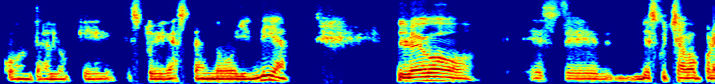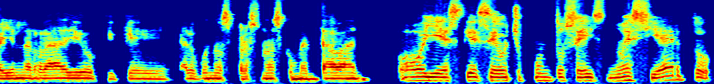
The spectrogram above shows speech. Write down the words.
contra lo que estoy gastando hoy en día. Luego, este, escuchaba por ahí en la radio que, que algunas personas comentaban, oye, es que ese 8.6 no es cierto.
